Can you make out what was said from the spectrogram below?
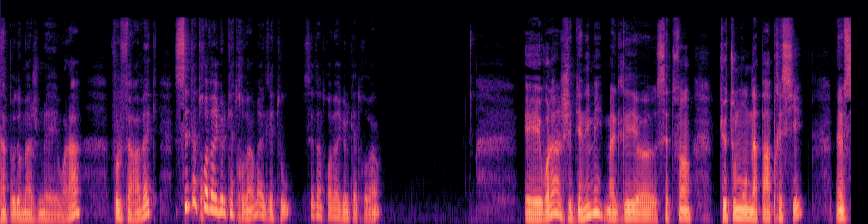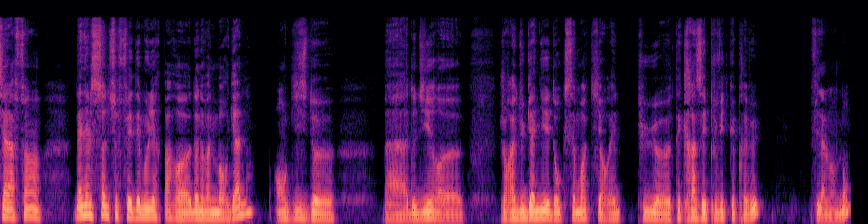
un peu dommage, mais voilà, faut le faire avec. C'est un 3,80 malgré tout, c'est un 3,80. Et voilà, j'ai bien aimé, malgré euh, cette fin que tout le monde n'a pas appréciée. Même si à la fin, Danielson se fait démolir par euh, Donovan Morgan, en guise de, bah, de dire J'aurais dû gagner, donc c'est moi qui aurais pu euh, t'écraser plus vite que prévu. Finalement, non.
